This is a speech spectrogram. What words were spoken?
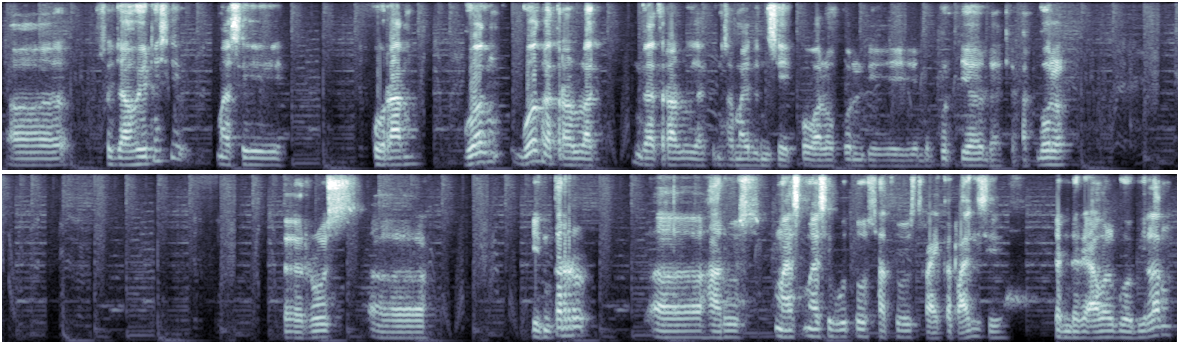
uh, sejauh ini sih masih kurang. Gua gua nggak terlalu nggak terlalu yakin sama Edin Zeko walaupun di debut dia udah cetak gol. Terus uh, Inter uh, harus mas masih butuh satu striker lagi sih. Dan dari awal gue bilang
